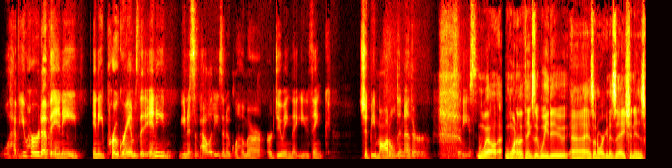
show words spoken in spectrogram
Well, have you heard of any any programs that any municipalities in Oklahoma are, are doing that you think should be modeled in other cities? Well, uh, one of the things that we do uh, as an organization is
